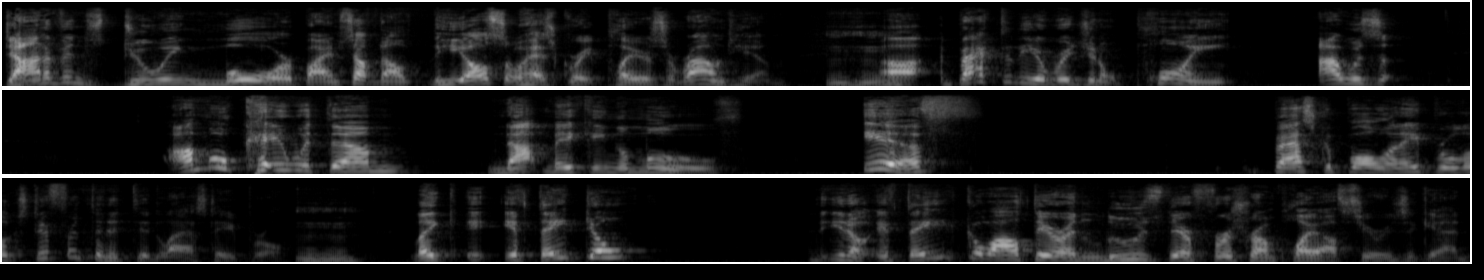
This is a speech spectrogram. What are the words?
Donovan's doing more by himself. Now, he also has great players around him. Uh, back to the original point, I was, I'm okay with them not making a move if basketball in April looks different than it did last April. Mm-hmm. Like, if they don't, you know, if they go out there and lose their first round playoff series again,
